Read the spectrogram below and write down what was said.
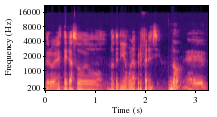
Pero en este caso no tenía una preferencia. No, eh,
